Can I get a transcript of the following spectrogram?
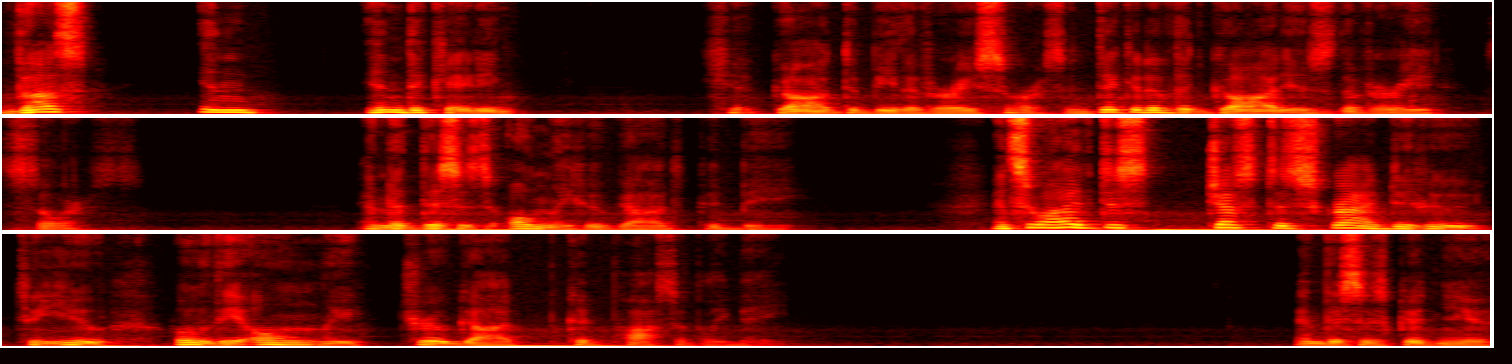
thus in indicating God to be the very source, indicative that God is the very source, and that this is only who God could be. And so I've just, just described to, who, to you who the only true God could possibly be. And this is good news.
